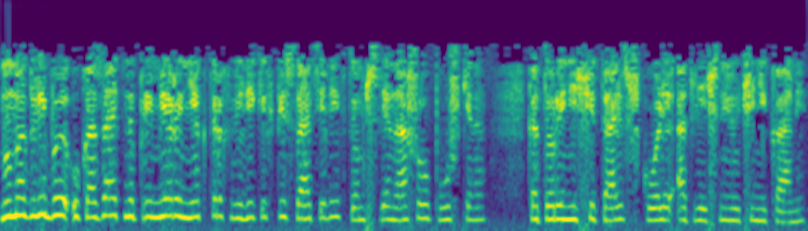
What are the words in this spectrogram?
Мы могли бы указать на примеры некоторых великих писателей, в том числе нашего Пушкина, которые не считались в школе отличными учениками.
